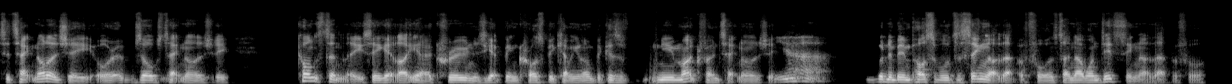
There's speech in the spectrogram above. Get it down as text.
to technology or absorbs technology constantly. So you get like you know crooners, you get Bing Crosby coming along because of new microphone technology. Yeah, wouldn't have been possible to sing like that before, and so no one did sing like that before.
